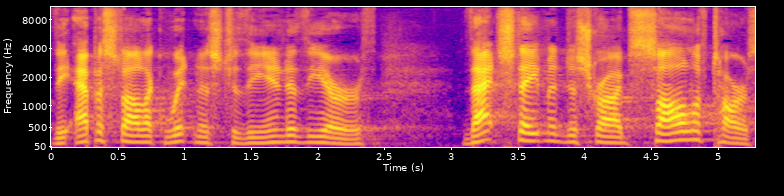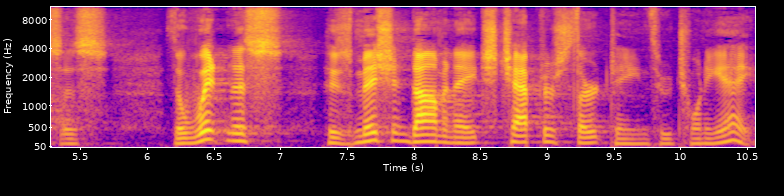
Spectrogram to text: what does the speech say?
the apostolic witness to the end of the earth, that statement describes Saul of Tarsus, the witness whose mission dominates chapters 13 through 28.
